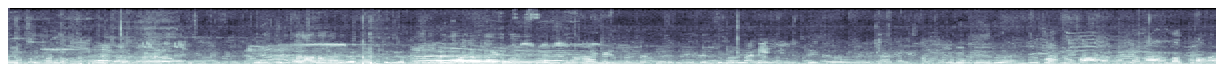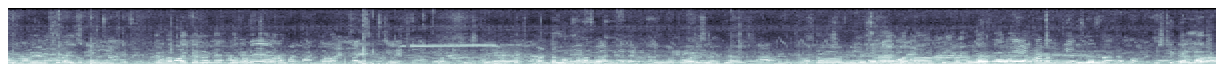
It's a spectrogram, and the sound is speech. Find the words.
వేల్సూరు మండలం మీ పేరు అండ్ వేల్సూరు హై స్కూల్ మన దగ్గర నేను ఎంత sixty members mandal boys and girls so మీ దగ్గర మన పిల్లలు డిస్టిక్ వెళ్ళారా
